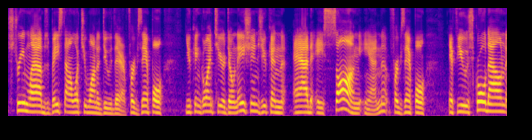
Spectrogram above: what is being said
Streamlabs based on what you want to do there. For example, you can go into your donations, you can add a song in. For example, if you scroll down,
